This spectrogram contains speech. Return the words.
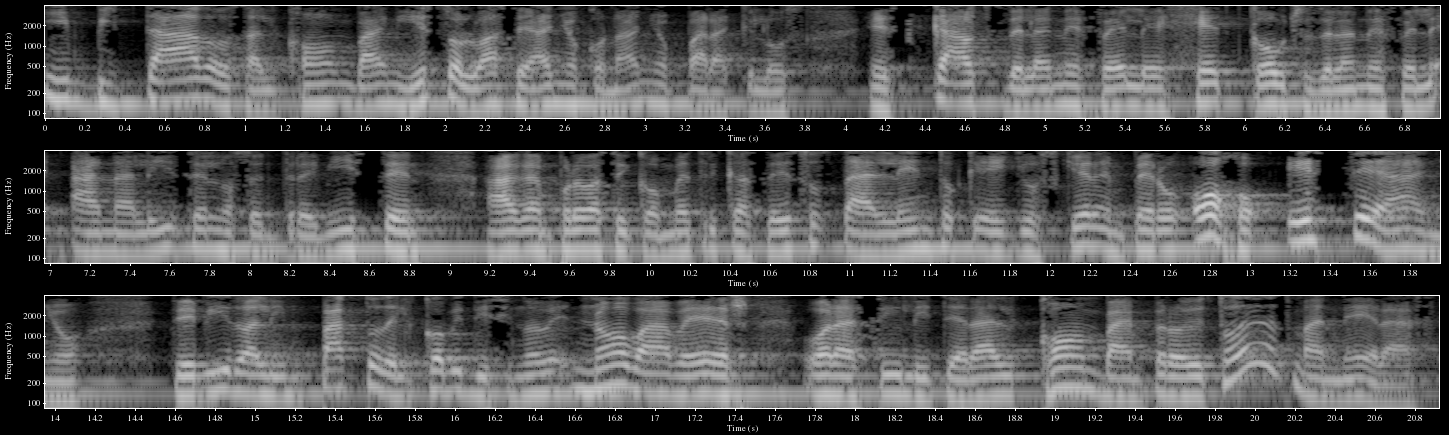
invitados al combine y esto lo hace año con año para que los scouts de la NFL, head coaches de la NFL analicen, los entrevisten, hagan pruebas psicométricas de esos talentos que ellos quieren. Pero ojo, este año debido al impacto del COVID-19 no va a haber ahora sí literal combine, pero de todas maneras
